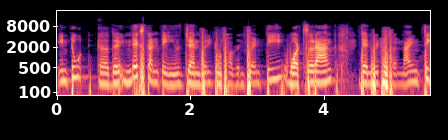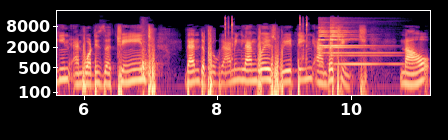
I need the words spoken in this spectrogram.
into uh, the index contains January 2020 what's the rank January 2019 and what is the change then the programming language rating and the change now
